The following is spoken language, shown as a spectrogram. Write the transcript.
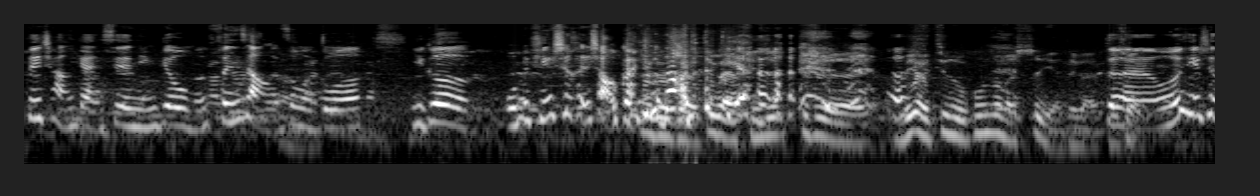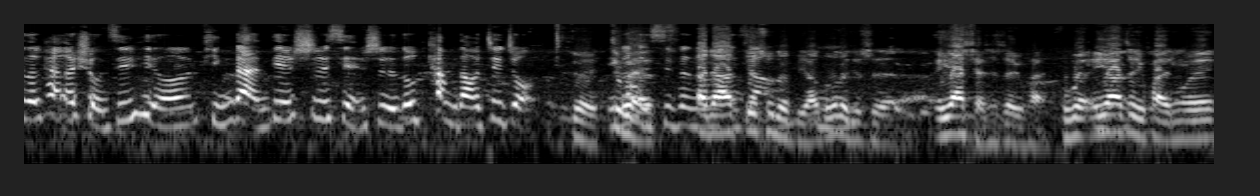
非常感谢您给我们分享了这么多一个我们平时很少关注到的点。这个平时就是 没有进入公众的视野，这个 对我们平时能看看手机屏、平板电视显示，都看不到这种对一个这个很细分的大家接触的比较多的就是 AR 显示这一块。不过 AR 这一块因为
